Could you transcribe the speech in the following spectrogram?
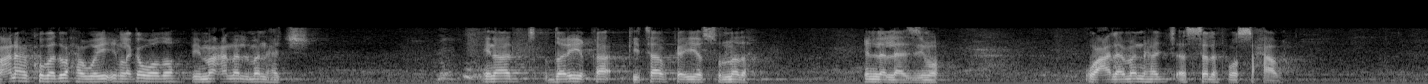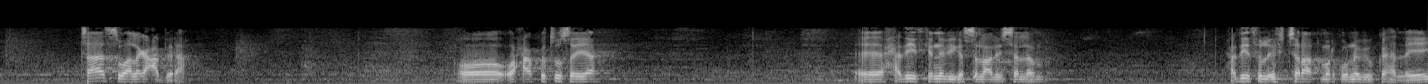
macnaha koowaad waxa weeye in laga wado bimacna almanhaj. Inaad dariiqa kitaabka iyo sunnada in la laasimo wa calaa manhaj alsalaf waاsaxaaba taas waa laga cabbiraa oo waxaa ku tusaya xadiidka nebiga sal lla lay wasalam xadiidu liftiraaq markuu nebigu ka hadlayay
